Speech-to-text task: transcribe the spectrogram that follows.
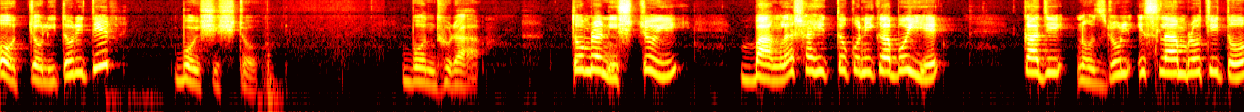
ও চলিত রীতির বৈশিষ্ট্য। বন্ধুরা, তোমরা নিশ্চয়ই বাংলা সাহিত্য কণিকা বইয়ে কাজী নজরুল ইসলাম রচিত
